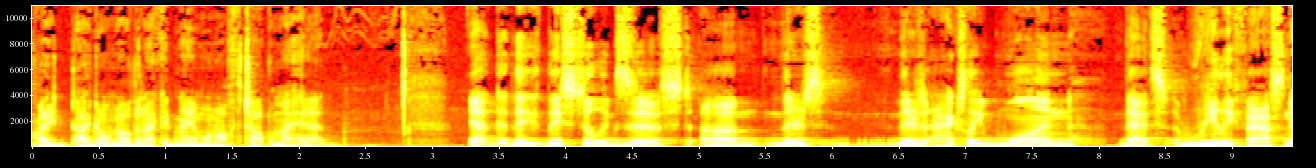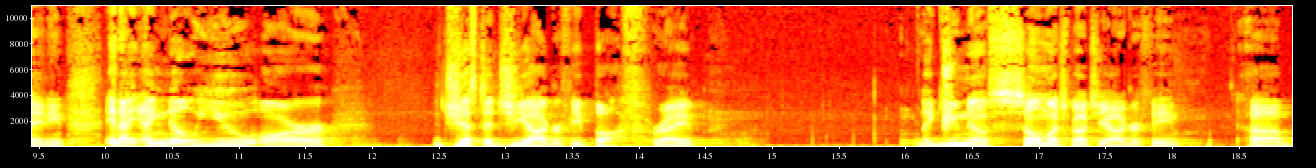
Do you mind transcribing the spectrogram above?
I I don't know that I could name one off the top of my head. Yeah, they they still exist. Um, there's there's actually one that's really fascinating, and I, I know you are just a geography buff, right? Like you know so much about geography, um,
